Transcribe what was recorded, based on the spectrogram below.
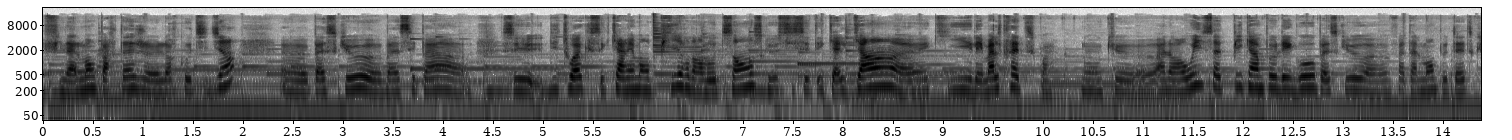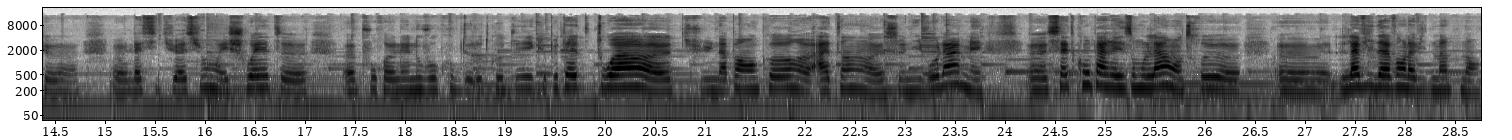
finalement partage leur quotidien. Parce que bah, c'est pas. dis-toi que c'est carrément pire dans l'autre sens que si c'était quelqu'un qui les maltraite, quoi. Donc, alors oui, ça te pique un peu l'ego parce que fatalement, peut-être que la situation est chouette pour le nouveau couple de l'autre côté, que peut-être toi, tu n'as pas encore atteint ce niveau-là, mais cette comparaison-là entre la vie d'avant, la vie de maintenant,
